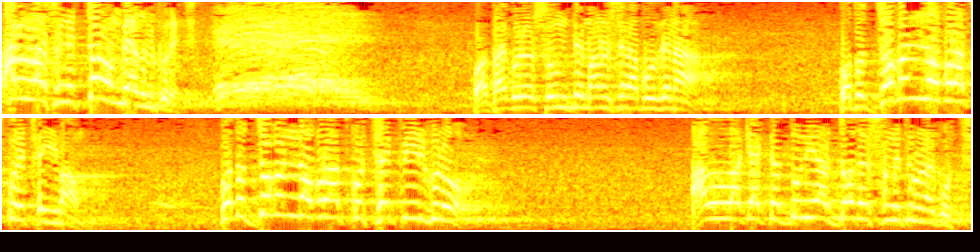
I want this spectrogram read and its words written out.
আল্লাহর সঙ্গে চরম বেয়াদবি করেছে। কথাগুলো শুনতে মানুষেরা বুঝে না। কত জঘন্য অপরাধ করেছে ইমাম। কত জঘন্য অপরাধ করছে পীরগুলো। আল্লাহকে একটা দুনিয়ার জজের সঙ্গে তুলনা করছে।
